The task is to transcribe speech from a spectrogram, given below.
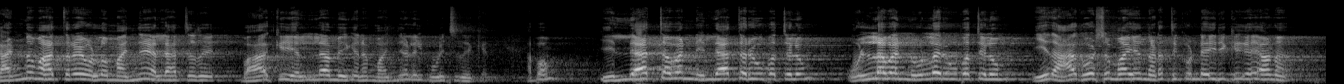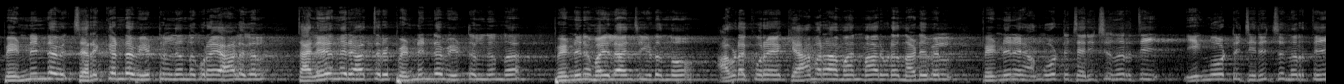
കണ്ണ് മാത്രമേ ഉള്ളൂ മഞ്ഞയല്ലാത്തത് ബാക്കി എല്ലാം ഇങ്ങനെ മഞ്ഞളിൽ കുളിച്ച് നിൽക്കാൻ അപ്പം ഇല്ലാത്തവൻ ഇല്ലാത്ത രൂപത്തിലും ഉള്ളവൻ ഉള്ള രൂപത്തിലും ഇത് ആഘോഷമായി നടത്തിക്കൊണ്ടേയിരിക്കുകയാണ്. പെണ്ണിന്റെ ചെറുക്കന്റെ വീട്ടിൽ നിന്ന് കുറേ ആളുകൾ തലേന്ന് രാത്രി പെണ്ണിന്റെ വീട്ടിൽ നിന്ന് പെണ്ണിന് മൈലാഞ്ചി ഇടുന്നു അവിടെ കുറേ ക്യാമറാമാന്മാരുടെ നടുവിൽ പെണ്ണിനെ അങ്ങോട്ട് ചരിച്ചു നിർത്തി ഇങ്ങോട്ട് ചിരിച്ചു നിർത്തി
